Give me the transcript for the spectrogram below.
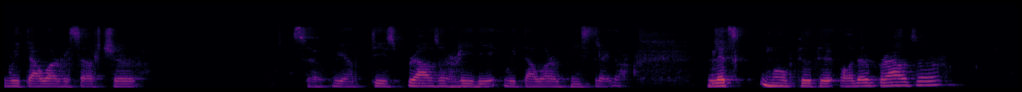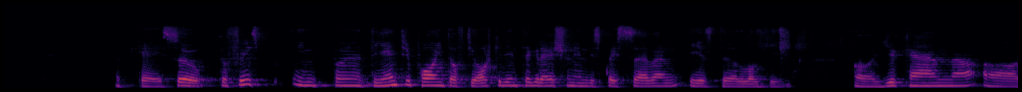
with our researcher. So we have this browser ready with our administrator. Let's move to the other browser. Okay, so the first in, uh, the entry point of the ORCID integration in DSpace 7 is the login. Uh, you can uh,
